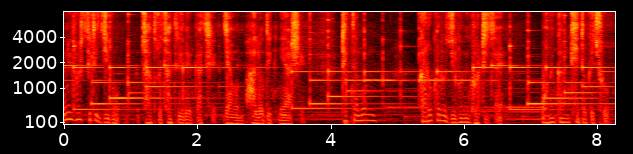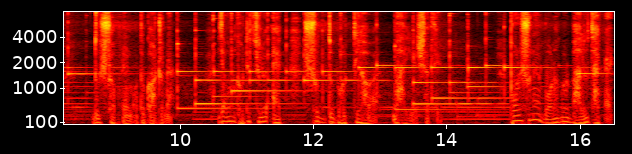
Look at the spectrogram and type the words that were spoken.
ইউনিভার্সিটি জীবন ছাত্রছাত্রীদের কাছে যেমন ভালো দিক নিয়ে আসে, ঠিক তেমন কারও কারও জীবনে ঘটে যায় অনাকাঙ্ক্ষিত কিছু দুঃস্বপ্নের মতো ঘটনা। যেমন ঘটেছিল এক সদ্য ভর্তি হওয়া ভাইয়ের সাথে। পড়াশোনায় বরাবর ভালো থাকায়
